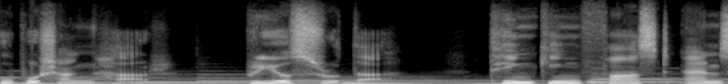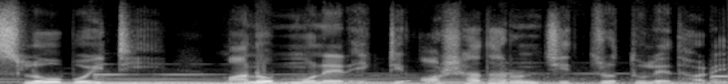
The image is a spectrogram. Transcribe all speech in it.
উপসংহার। প্রিয় শ্রোতা থিঙ্কিং ফাস্ট অ্যান্ড স্লো বইটি মানব মনের একটি অসাধারণ চিত্র তুলে ধরে।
